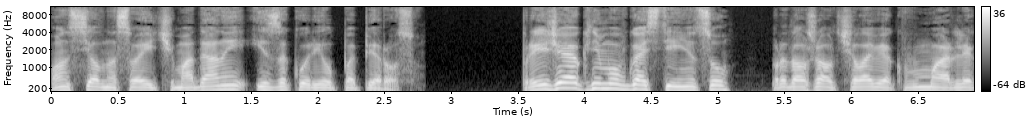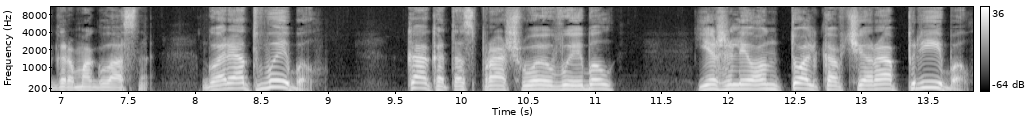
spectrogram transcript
он сел на свои чемоданы и закурил папиросу. «Приезжаю к нему в гостиницу», — продолжал человек в марле громогласно. «Говорят, выбыл». «Как это, спрашиваю, выбыл? Ежели он только вчера прибыл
